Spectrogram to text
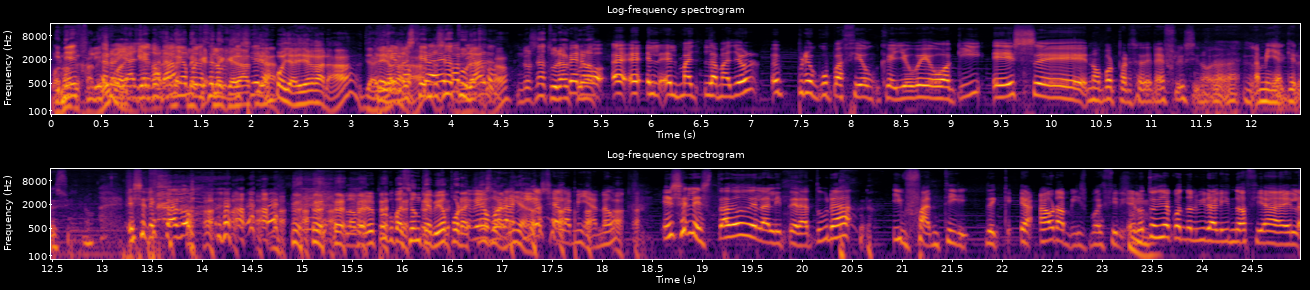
Bueno. Netflix, Pero ya llegará. Le, le queda quisiera. tiempo, ya llegará. Ya Pero llegará. es que no es natural. No es natural una- Pero eh, el- el ma- la mayor eh, preocupación que yo veo aquí es, eh, no por parte de Netflix, sino la, la mía, quiero decir, ¿no? Es el estado... La mayor preocupación que veo por aquí veo es la por aquí, mía. o sea, la mía, ¿no? Es el estado de la literatura infantil, de que, eh, ahora mismo. Es decir, el Hmm. otro día cuando Elvira Lindo hacía el-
